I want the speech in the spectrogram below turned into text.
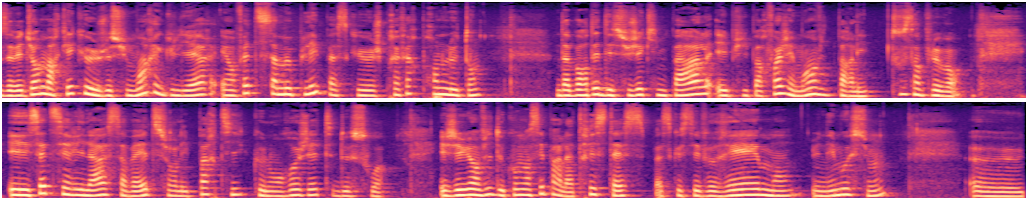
Vous avez dû remarquer que je suis moins régulière et en fait ça me plaît parce que je préfère prendre le temps d'aborder des sujets qui me parlent et puis parfois j'ai moins envie de parler, tout simplement. Et cette série-là, ça va être sur les parties que l'on rejette de soi. Et j'ai eu envie de commencer par la tristesse parce que c'est vraiment une émotion euh,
